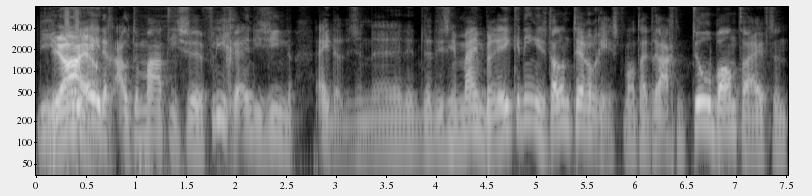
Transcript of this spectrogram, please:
Die Ja, ja. volledig automatisch eh, vliegen. En die zien, hé, dat, is een, eh, dat is in mijn berekening is dat een terrorist. Want hij draagt een tulband. Hij heeft een,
